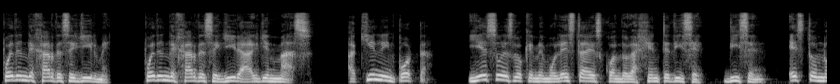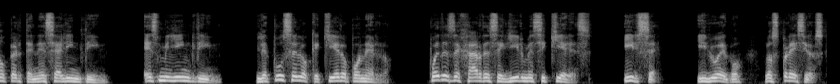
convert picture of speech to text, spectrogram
Pueden dejar de seguirme. Pueden dejar de seguir a alguien más. ¿A quién le importa? Y eso es lo que me molesta es cuando la gente dice, dicen, esto no pertenece a LinkedIn. Es mi LinkedIn. Le puse lo que quiero ponerlo. Puedes dejar de seguirme si quieres. Irse. Y luego, los precios,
